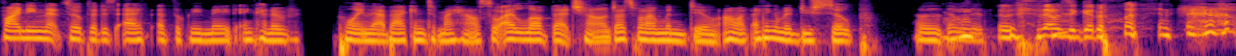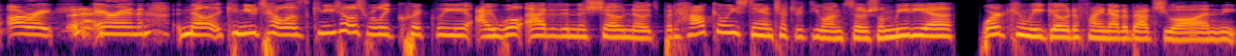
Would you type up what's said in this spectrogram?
Finding that soap that is ethically made and kind of pulling that back into my house. So I love that challenge. That's what I'm going to do. I think I'm going to do soap. That was, that was, a, that was a good one. All right, Erin. Now, can you tell us? Can you tell us really quickly? I will add it in the show notes. But how can we stay in touch with you on social media? Where can we go to find out about you all and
